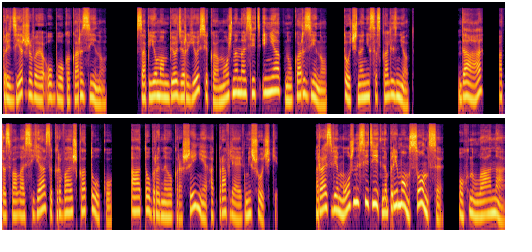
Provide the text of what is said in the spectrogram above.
придерживая у бока корзину. С объемом бедер Йосика можно носить и не одну корзину, точно не соскользнет. «Да», — отозвалась я, закрывая шкатулку, а отобранное украшение отправляя в мешочки. «Разве можно сидеть на прямом солнце?» — охнула она.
